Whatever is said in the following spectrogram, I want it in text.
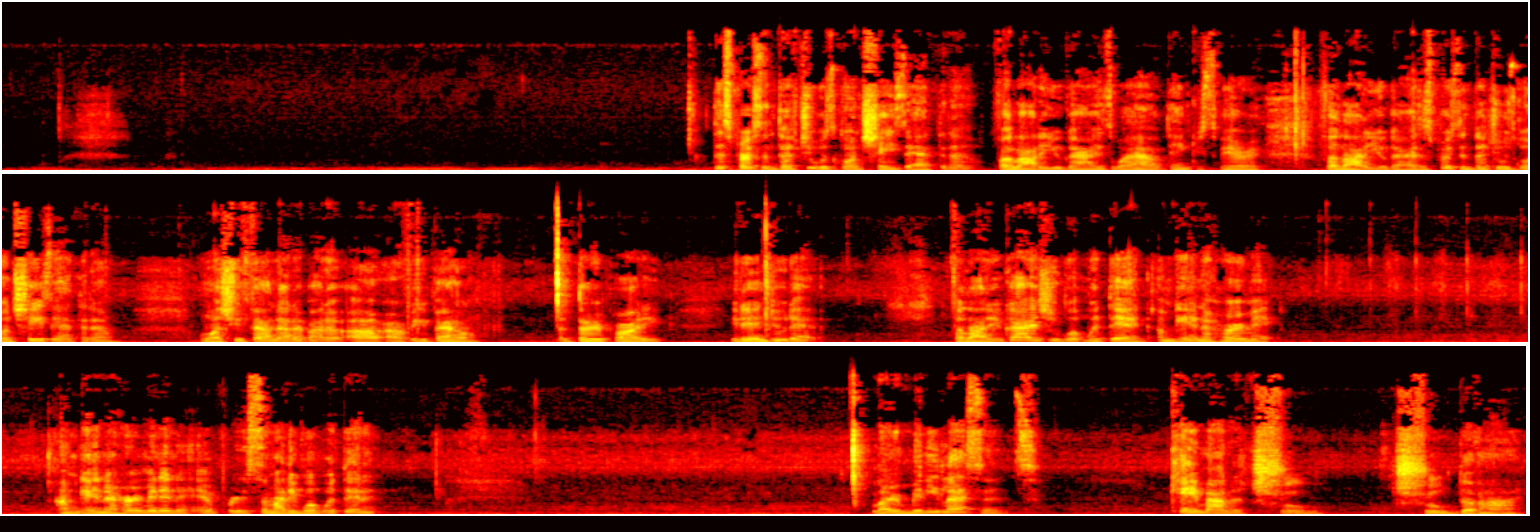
This person thought you was going to chase after them. For a lot of you guys, wow, thank you, Spirit. For a lot of you guys, this person thought you was going to chase after them. Once you found out about a, a, a rebound, a third party, you didn't do that. For a lot of you guys, you went with that. I'm getting a hermit. I'm getting a hermit and an empress. Somebody went with that. Learned many lessons. Came out of true, true divine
